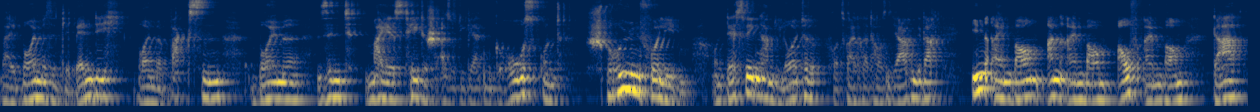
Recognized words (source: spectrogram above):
Weil Bäume sind lebendig, Bäume wachsen, Bäume sind majestätisch, also die werden groß und sprühen vor Leben. Und deswegen haben die Leute vor 2.000, 3.000 Jahren gedacht, in einem Baum, an einem Baum, auf einem Baum, da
